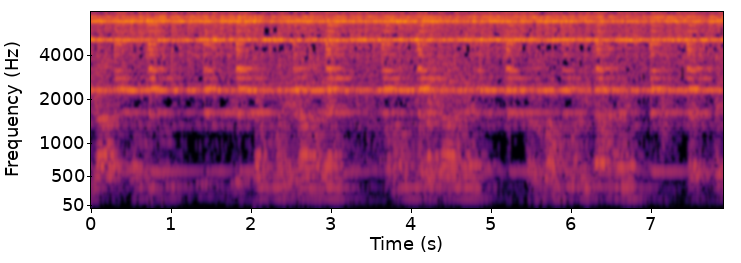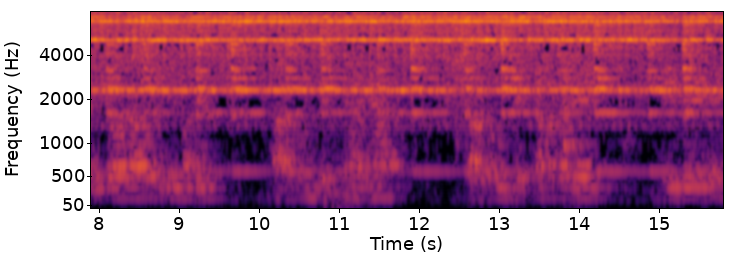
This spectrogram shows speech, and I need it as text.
व्याप्तम् विश्वम् मनिषान अमम् मनिषान सर्वम् मनिषान तच्छैजोरावधीमहि धातुम् विज्ञाय धातुम् विघ्नपतये जीवेः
